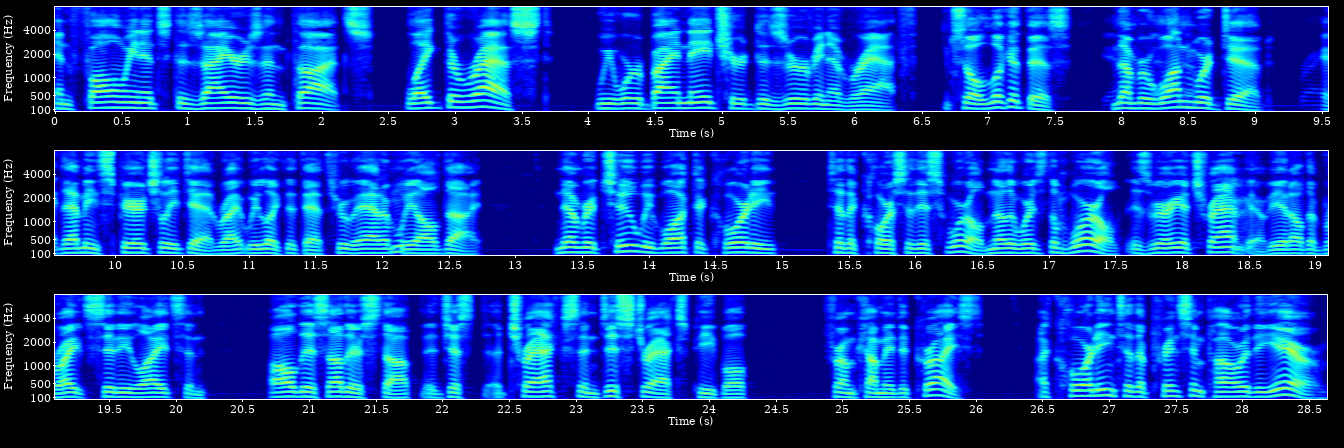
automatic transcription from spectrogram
and following its desires and thoughts. Like the rest, we were by nature deserving of wrath. So look at this. Number one, we're dead. That means spiritually dead, right? We looked at that. Through Adam, we all die. Number two, we walked according to the course of this world. In other words, the world is very attractive. You know, the bright city lights and all this other stuff. It just attracts and distracts people from coming to Christ. According to the prince and power of the air.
